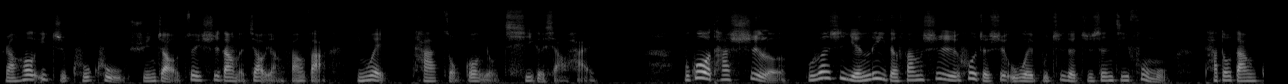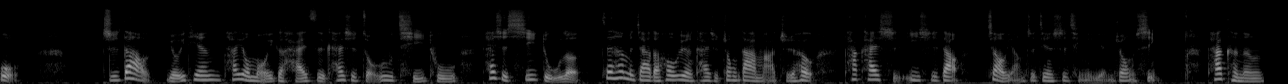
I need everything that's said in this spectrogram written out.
然后一直苦苦寻找最适当的教养方法，因为他总共有七个小孩。不过他试了，不论是严厉的方式，或者是无微不至的直升机父母，他都当过。直到有一天，他有某一个孩子开始走入歧途，开始吸毒了，在他们家的后院开始种大麻之后，他开始意识到教养这件事情的严重性。他可能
